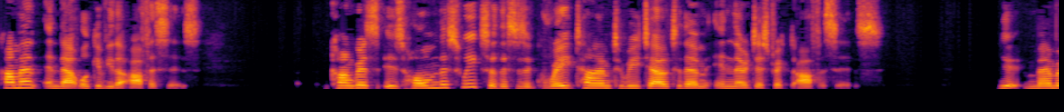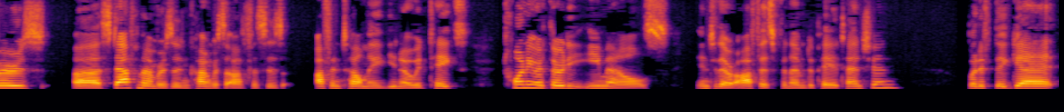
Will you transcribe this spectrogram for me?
comment, and that will give you the offices. Congress is home this week, so this is a great time to reach out to them in their district offices. members, uh, staff members in Congress offices often tell me, you know, it takes 20 or 30 emails into their office for them to pay attention. But if they get,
